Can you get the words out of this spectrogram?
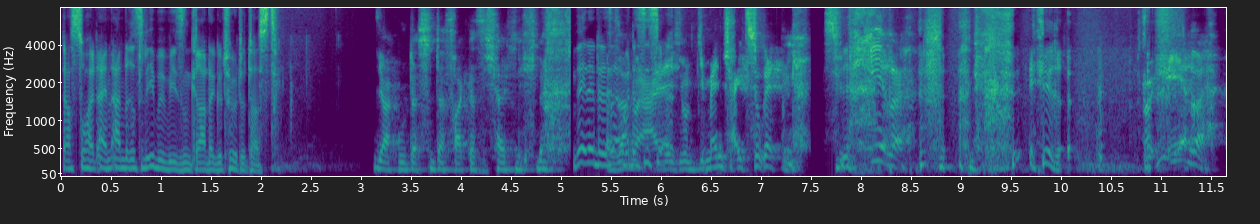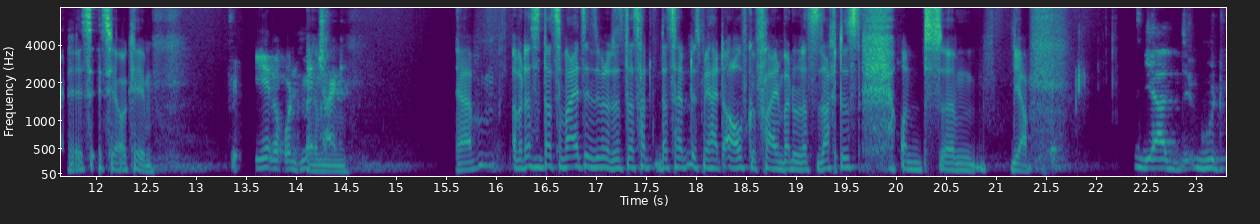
dass du halt ein anderes Lebewesen gerade getötet hast. Ja, gut, das hinterfragt er sich halt nicht. Ne? Nee, nee, das, Er aber das ist ja "Ey, um die Menschheit zu retten. Das ist Ja. Ehre. Ehre. Für Ehre. Ist, ist ja okay. Für Ehre und Menschheit. Ähm, ja, aber das, das war jetzt im Sinne, das, das, hat, das hat, ist mir halt aufgefallen, weil du das sagtest. Und ähm, ja, Ja, gut,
